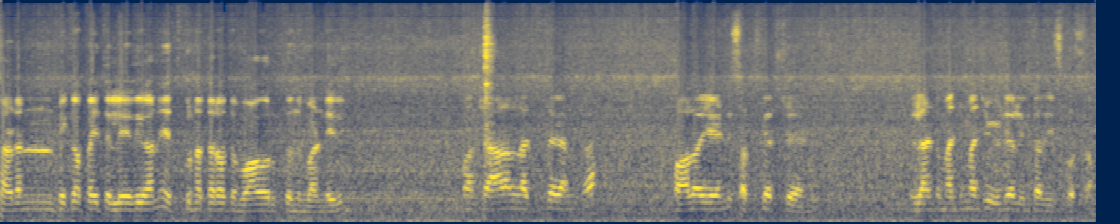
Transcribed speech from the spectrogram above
సడన్ పికప్ అయితే లేదు కానీ ఎత్తుకున్న తర్వాత బాగా ఉరుకుతుంది బండి ఇది. మా ఛానల్ నచ్చితే కనుక ఫాలో చేయండి సబ్స్క్రైబ్ చేయండి. ఇలాంటి మంచి మంచి వీడియోలు ఇంకా తీసుకొస్తాం.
